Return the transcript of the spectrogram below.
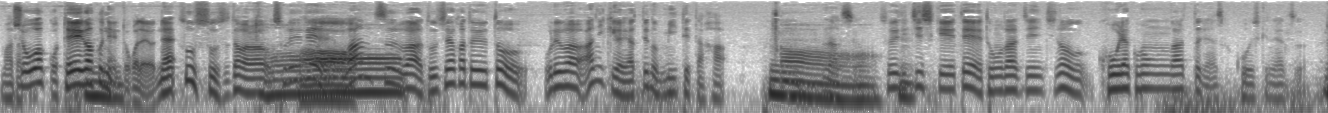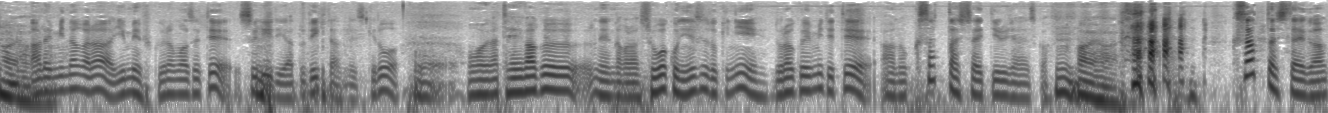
まだ。小学校低学年とかだよね。そうですそうです。だから、それで、 one、twoはどちらかというと、俺は兄貴がやってるのを見てた派い。なんですよ。それで知識得て、友達ん家の攻略本があったじゃないですか、公式のやつ。あれ見ながら夢膨らませて、3でやっとできたんですけど、俺が低学年だから小学校2年生の時にドラクエ見てて、あの、腐った死体っているじゃないですか。腐った死体が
